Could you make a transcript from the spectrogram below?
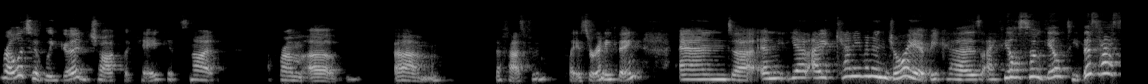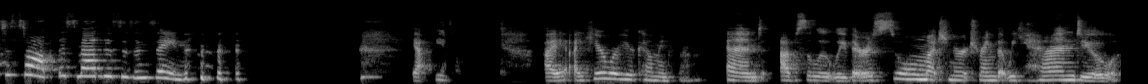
relatively good chocolate cake. It's not from a, um, a fast food place or anything. And, uh, and yet I can't even enjoy it because I feel so guilty. This has to stop. This madness is insane. yeah. I, I hear where you're coming from. And absolutely, there is so much nurturing that we can do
